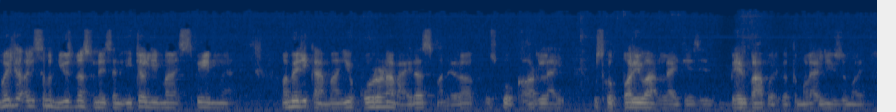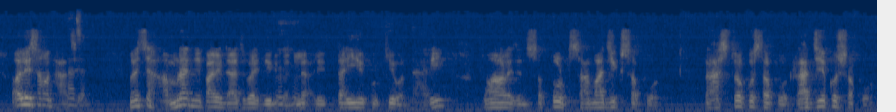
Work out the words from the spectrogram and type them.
मैले अहिलेसम्म न्युजमा सुनेको छैन इटलीमा स्पेनमा अमेरिकामा यो कोरोना भाइरस भनेर उसको घरलाई उसको परिवारलाई चाहिँ भेदभाव गरेको त मलाई न्युजमा अहिलेसम्म थाहा छैन। भने चाहिँ हाम्रा नेपाली दाजुभाइ दिदीबहिनीलाई अहिले चाहिएको के भन्दाखेरि उहाँलाई जुन सपोर्ट सामाजिक सपोर्ट राष्ट्रको सपोर्ट राज्यको सपोर्ट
